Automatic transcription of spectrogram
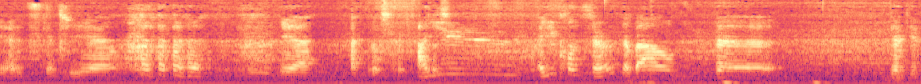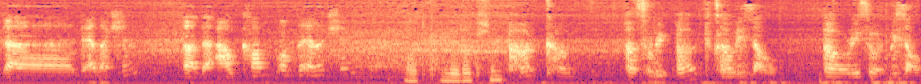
Yeah, it's sketchy. Yeah. yeah. Are に。you are you concerned about the the uh, the election, uh, the outcome of the election, アウトカムエレクション outcome. あ、sorry, the outcome. result, あ、result. result?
